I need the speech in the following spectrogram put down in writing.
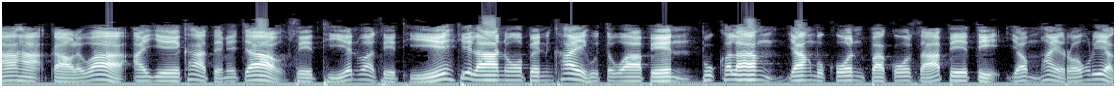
อาหะกล่าวเลยว่าไอเยข้าแต่แม่เจ้า เศรษฐีอันว่าเศรษฐีที่ลาโนเป็นไข้หุตวาเป็นปุคลังยังบุคคลปากโกสาเปติย่อมให้ร้องเรียก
